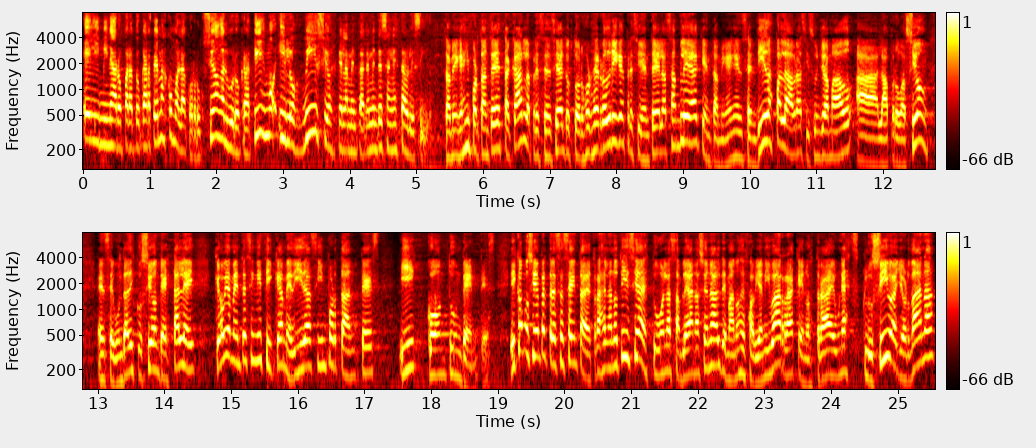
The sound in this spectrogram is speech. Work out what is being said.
eliminar o para tocar temas como la corrupción, el burocratismo y los vicios que lamentablemente se han establecido. También es importante destacar la presencia del doctor Jorge Rodríguez, presidente de la Asamblea, quien también en encendidas palabras hizo un llamado a la aprobación en segunda discusión de esta ley, que obviamente significa medidas importantes y contundentes. Y como siempre, el 360 detrás de la noticia estuvo en la Asamblea Nacional de manos de Fabián Ibarra, que nos trae una exclusiva Jordana,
